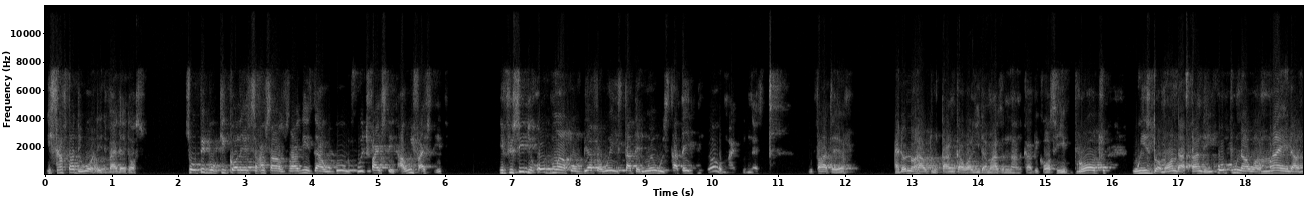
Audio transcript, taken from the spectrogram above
It's after the war they divided us. So people keep calling South, South, South, this, that, we go. Which five states? Are we five states? If you see the old map of Biafra where it started, when we started, oh my goodness. In fact, eh, I don't know how to thank our leader, Mazen Nanka, because he brought wisdom, understanding, opened our mind, and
